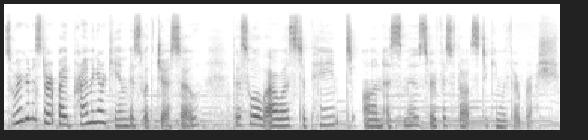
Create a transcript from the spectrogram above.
So we're going to start by priming our canvas with gesso. This will allow us to paint on a smooth surface without sticking with our brush.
